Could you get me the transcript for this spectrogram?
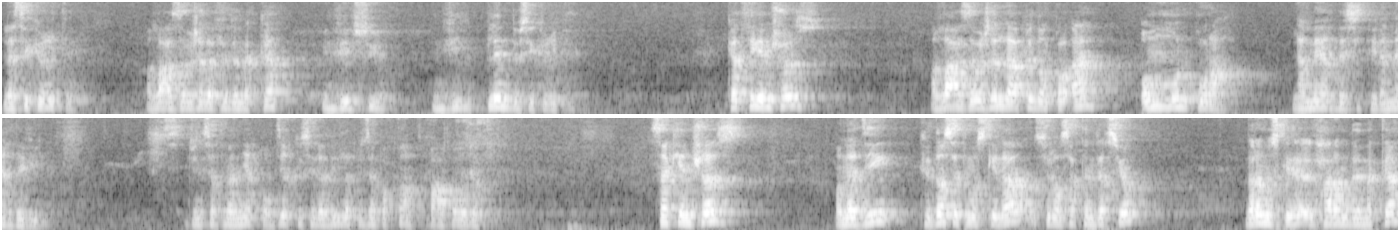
la sécurité. Allah Azzawajal a fait de Mecca une ville sûre, une ville pleine de sécurité. Quatrième chose, Allah Azzawajal l'a appelé dans le Coran Ummul Qura, la mère des cités, la mère des villes. D'une certaine manière pour dire que c'est la ville la plus importante par rapport aux autres. Cinquième chose, on a dit que dans cette mosquée-là, selon certaines versions, dans la mosquée Al-Haram de Mecca,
